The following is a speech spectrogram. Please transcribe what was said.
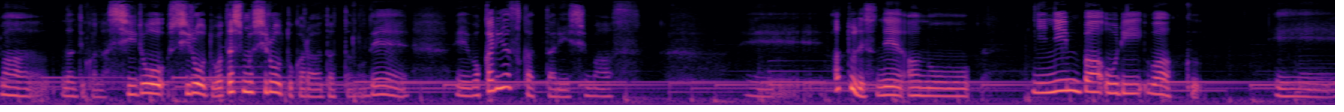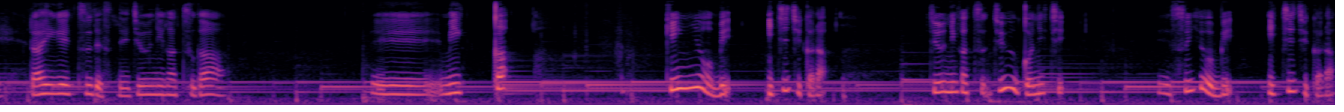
まあなんていうかな素人素人私も素人からだったので、えー、分かりやすかったりします。えー、あとですねあの二人羽織ワーク、えー、来月ですね12月がえー、3日。金曜日1時から。12月15日、え、水曜日1時から、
